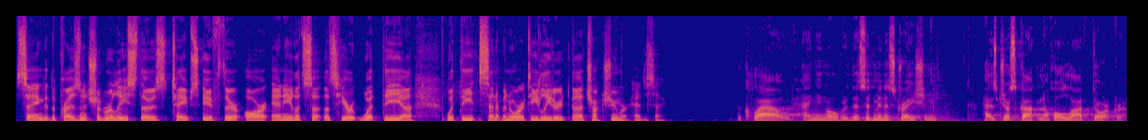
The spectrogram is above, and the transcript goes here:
saying that the president should release those tapes if there are any. Let's uh, let's hear what the uh, what the Senate Minority Leader Chuck Schumer had to say. The cloud hanging over this administration has just gotten a whole lot darker.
